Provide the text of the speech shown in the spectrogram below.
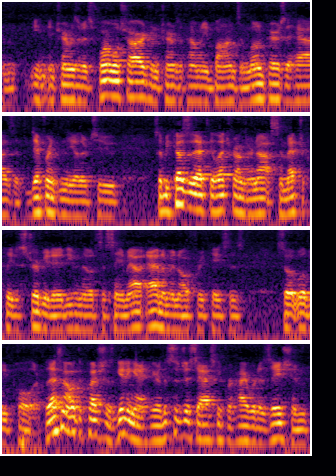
in, in terms of its formal charge, in terms of how many bonds and lone pairs it has, it's different than the other two. So because of that, the electrons are not symmetrically distributed, even though it's the same atom in all three cases, so it will be polar. But that's not what the question is getting at here. This is just asking for hybridization.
